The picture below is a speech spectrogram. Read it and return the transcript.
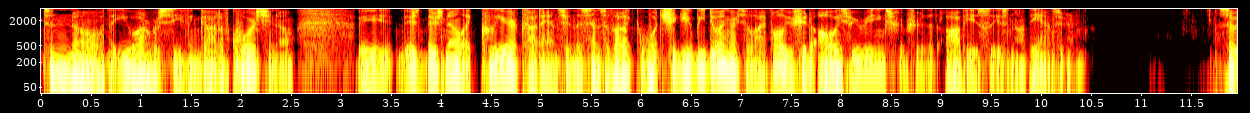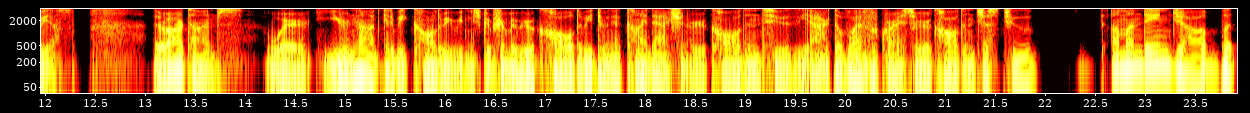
to know that you are receiving God. Of course, you know, there's there's no like clear cut answer in the sense of like what should you be doing with your life? Oh, you should always be reading scripture. That obviously is not the answer. So yes, there are times where you're not going to be called to be reading scripture. Maybe you're called to be doing a kind action, or you're called into the active life of Christ, or you're called in just to a mundane job, but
